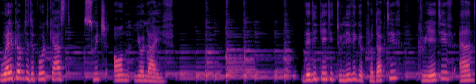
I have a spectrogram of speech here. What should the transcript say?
Welcome to the podcast Switch On Your Life, dedicated to living a productive, creative, and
